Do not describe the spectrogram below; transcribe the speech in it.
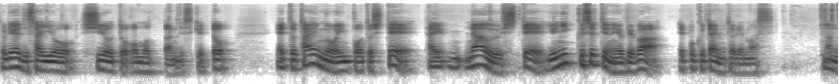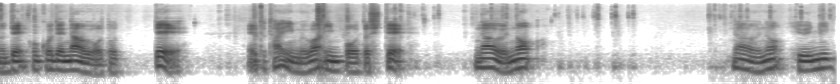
とりあえず採用しようと思ったんですけどえっと、タイムをインポートして、now して、ユニックスっていうのを呼べば、エポックタイム取れます。なので、ここで now を取って、えっと、タイムはインポートして、now の、now のユニッ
